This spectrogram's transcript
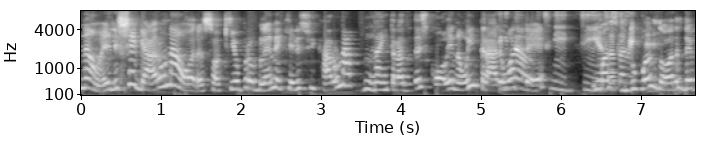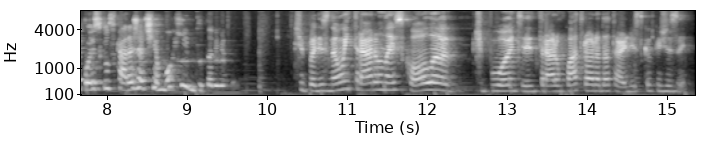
Não, eles chegaram na hora, só que o problema é que eles ficaram na, na entrada da escola e não entraram então, até sim, sim, umas duas horas depois que os caras já tinham morrido, tá ligado? Tipo, eles não entraram na escola tipo, antes, entraram 4 horas da tarde, isso que eu quis dizer.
